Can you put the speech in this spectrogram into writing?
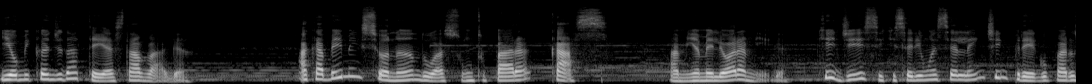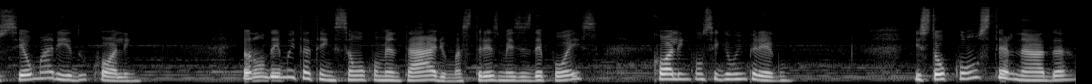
e eu me candidatei a esta vaga. Acabei mencionando o assunto para Cass, a minha melhor amiga, que disse que seria um excelente emprego para o seu marido, Colin. Eu não dei muita atenção ao comentário, mas três meses depois, Colin conseguiu um emprego. Estou consternada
